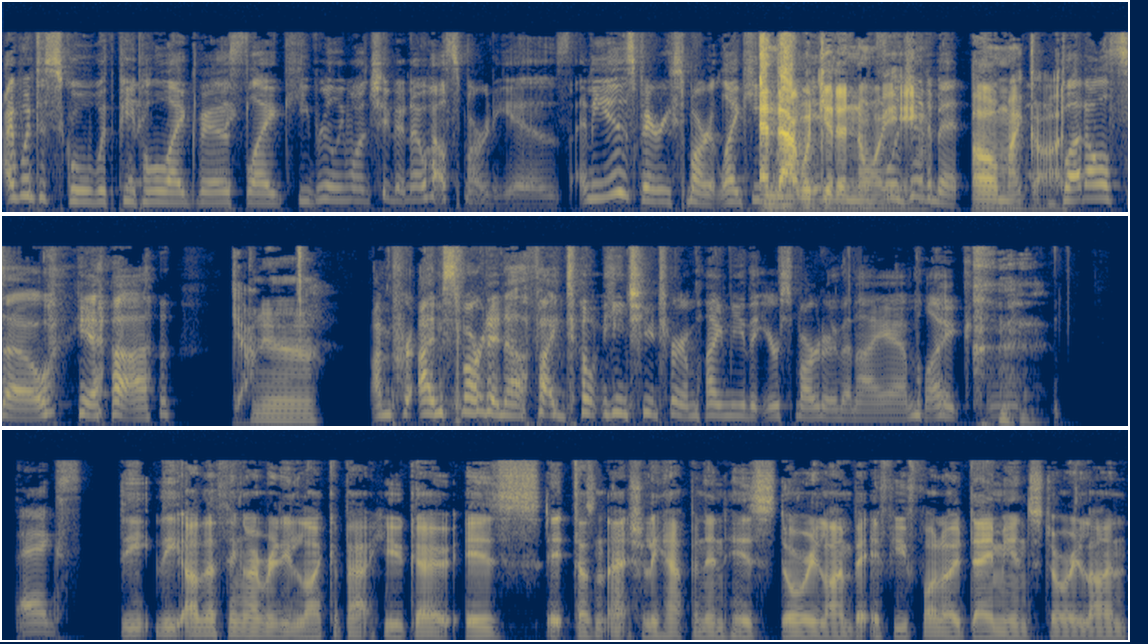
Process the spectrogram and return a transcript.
I went to school with people like this. Like, he really wants you to know how smart he is, and he is very smart. Like, he And that would it's- get annoying. legitimate, Oh my god. but also, yeah, Yeah. I'm pr- I'm smart enough. I don't need you to remind me that you're smarter than I am. Like, thanks. The the other thing I really like about Hugo is it doesn't actually happen in his storyline, but if you follow Damien's storyline,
